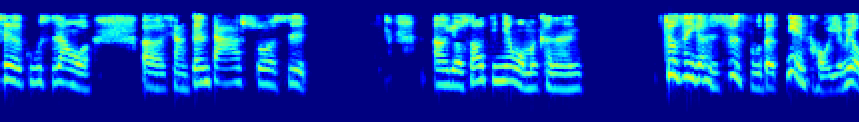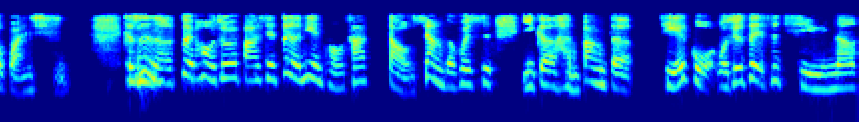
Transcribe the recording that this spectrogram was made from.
这个故事让我，呃，想跟大家说的是，呃，有时候今天我们可能就是一个很世俗的念头也没有关系，可是呢，最后就会发现这个念头它导向的会是一个很棒的结果。我觉得这也是启云呢，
